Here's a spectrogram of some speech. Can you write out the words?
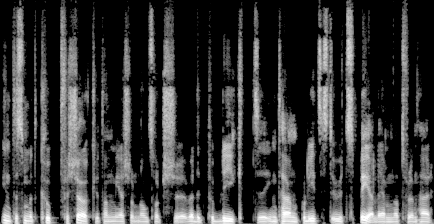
inte som ett kuppförsök utan mer som någon sorts eh, väldigt publikt eh, internpolitiskt utspel ämnat för den här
